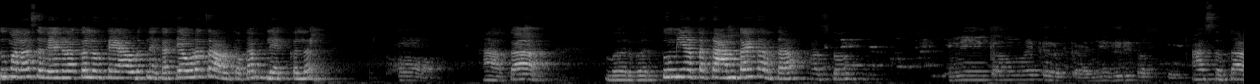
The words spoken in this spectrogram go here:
तुम्हाला असं वेगळा कलर काही आवडत नाही का? तेवढाच आवडतो का ब्लॅक कलर हा. हा का? बर बर. तुम्ही आता काम काय करता असं? मी काम नाही करत काय मी घरीच असतो. असं का?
